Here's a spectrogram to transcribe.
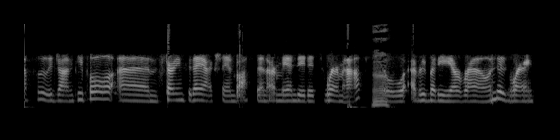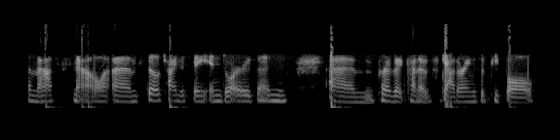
absolutely, John. People um, starting today, actually in Boston, are mandated to wear masks. Uh. So everybody around is wearing some masks now. Um, still trying to stay indoors and um, prohibit kind of gatherings of people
